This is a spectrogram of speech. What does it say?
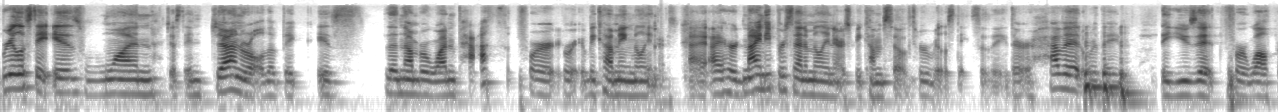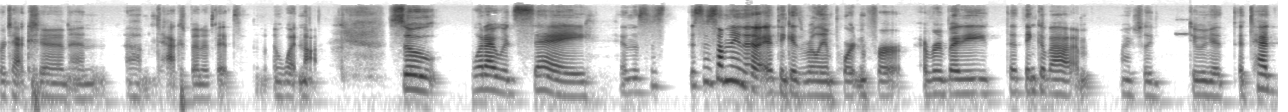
real estate is one. Just in general, the big is the number one path for, for becoming millionaires. I, I, heard 90% of millionaires become so through real estate. So they either have it or they, they use it for wealth protection and um, tax benefits and whatnot. So what I would say, and this is this is something that I think is really important for everybody to think about. I'm actually doing a, a TED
